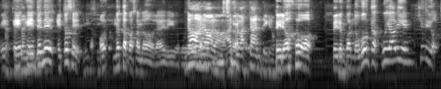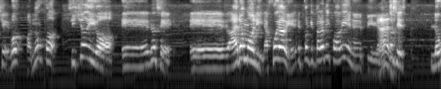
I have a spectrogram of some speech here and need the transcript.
Eh, eh, ¿Entendés? Entonces, no está pasando ahora, eh, digo. No, no, no, hace bastante que no. Pero, pero cuando Boca juega bien, yo digo, che, vos, cuando un juego, si yo digo, no sé, eh, Aaron Molina juega bien, es porque para mí juega bien el pibe. Entonces, lo,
